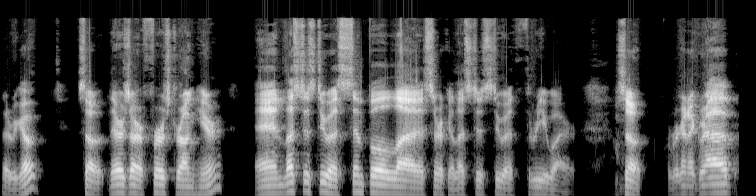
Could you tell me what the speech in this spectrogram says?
There we go. So there's our first rung here. And let's just do a simple uh, circuit. Let's just do a three wire. So we're going to grab,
